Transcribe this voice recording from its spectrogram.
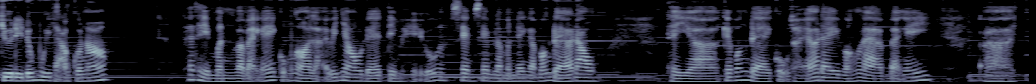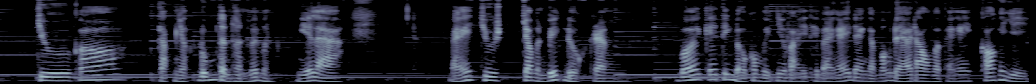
chưa đi đúng quỹ đạo của nó. Thế thì mình và bạn ấy cũng ngồi lại với nhau để tìm hiểu xem xem là mình đang gặp vấn đề ở đâu. Thì uh, cái vấn đề cụ thể ở đây vẫn là bạn ấy uh, chưa có cập nhật đúng tình hình với mình. Nghĩa là bạn ấy chưa cho mình biết được rằng với cái tiến độ công việc như vậy thì bạn ấy đang gặp vấn đề ở đâu và bạn ấy có cái gì?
